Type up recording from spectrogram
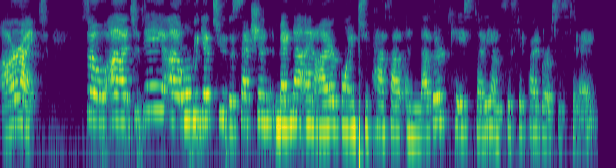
All right. So uh, today, uh, when we get to the section, Megna and I are going to pass out another case study on cystic fibrosis today.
